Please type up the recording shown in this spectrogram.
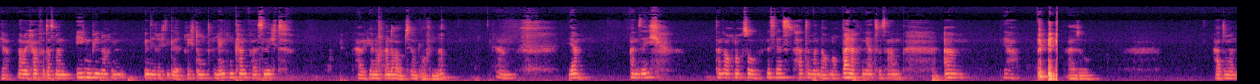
ja, aber ich hoffe, dass man irgendwie noch in, in die richtige Richtung lenken kann. Falls nicht, habe ich ja noch andere Optionen offen. Ne? Ähm, ja, an sich dann auch noch so, bis jetzt hatte man auch noch Weihnachten ja zusammen. Ähm, ja, also hatte man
